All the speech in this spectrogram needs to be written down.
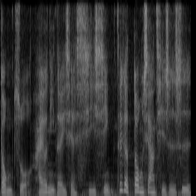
动作，还有你的一些习性。这个动向其实是，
